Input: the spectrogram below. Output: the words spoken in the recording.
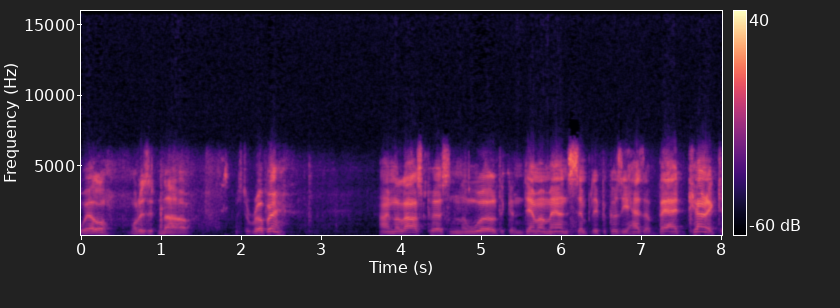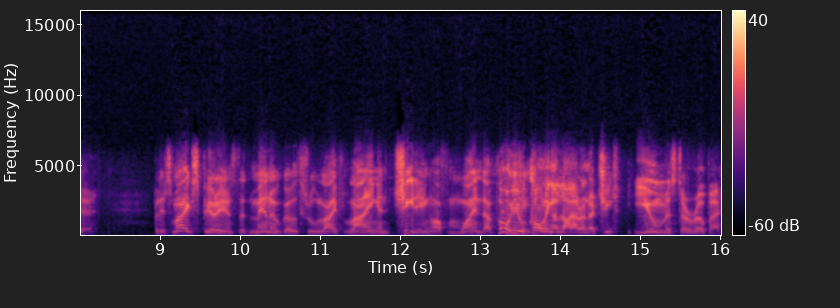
Well, what is it now? Mr. Roper, I'm the last person in the world to condemn a man simply because he has a bad character. But it's my experience that men who go through life lying and cheating often wind up. Who are you calling a liar and a cheat? You, Mr. Roper.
